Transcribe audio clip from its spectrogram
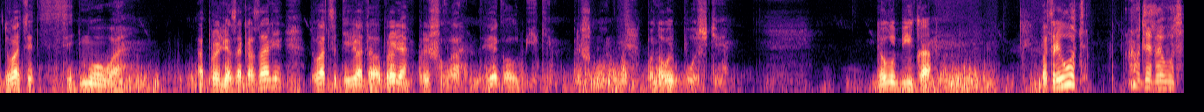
27 апреля заказали, 29 апреля пришла. Две голубики пришло по новой почте. Голубика Патриот, вот это вот,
